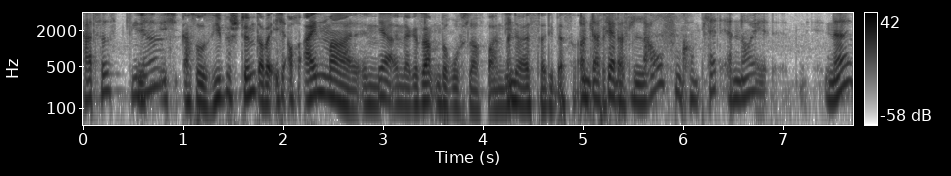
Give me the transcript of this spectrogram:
hattest, Dina? Ich, ich, achso, sie bestimmt, aber ich auch einmal in, ja. in der gesamten Berufslaufbahn. Dina ist da die bessere. Und dass ja das Laufen komplett erneuert, ne?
